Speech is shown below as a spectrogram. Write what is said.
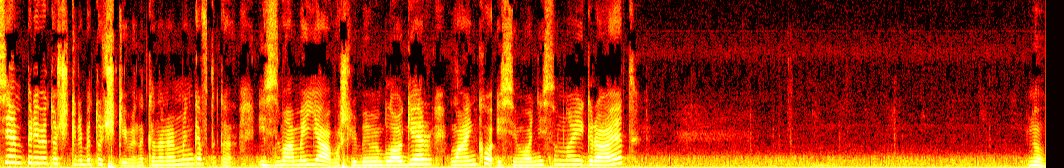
Всем приветочки, ребяточки, вы на канале Майнкрафтка. И с вами я, ваш любимый блогер Ванько, и сегодня со мной играет... Ну,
